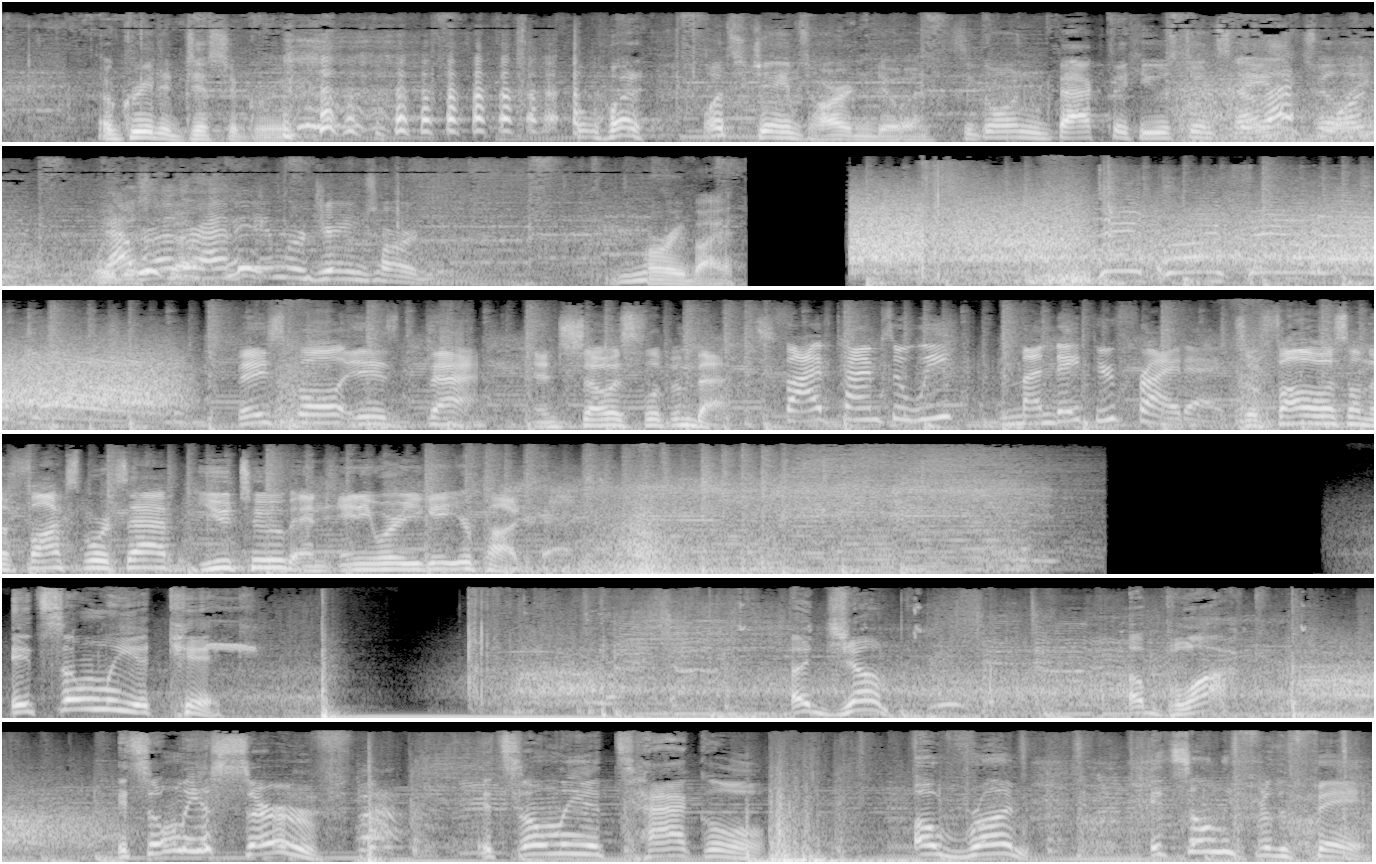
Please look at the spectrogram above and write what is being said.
Agree to disagree. what What's James Harden doing? Is he going back to Houston? Now staying in that's Philly? one. We I'd discussed. rather have him or James Harden. Murray by it. Baseball is back, and so is flipping bats. Five times a week, Monday through Friday. So follow us on the Fox Sports app, YouTube, and anywhere you get your podcast. It's only a kick, a jump, a block. It's only a serve. It's only a tackle, a run. It's only for the fans.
